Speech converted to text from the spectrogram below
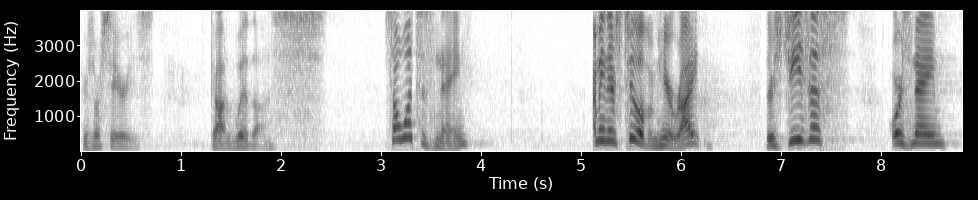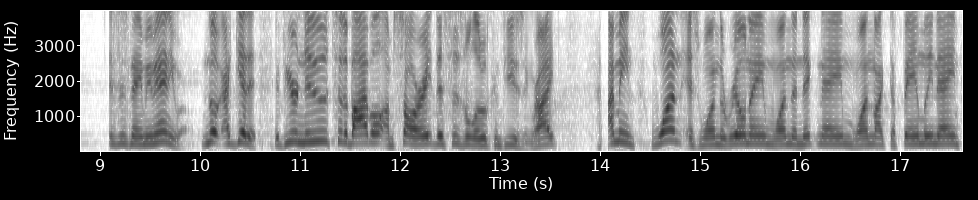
here's our series God with us. So, what's his name? I mean, there's two of them here, right? There's Jesus, or his name is his name Emmanuel. Look, I get it. If you're new to the Bible, I'm sorry, this is a little confusing, right? I mean, one is one the real name, one the nickname, one like the family name.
